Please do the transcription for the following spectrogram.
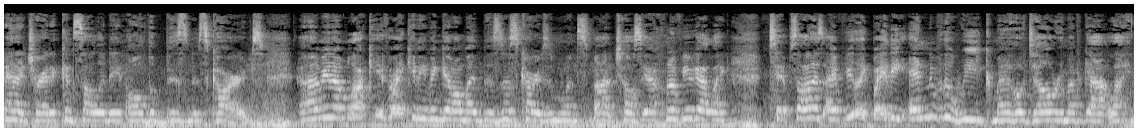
and I try to consolidate all the business cards. I mean, I'm lucky if I can even get all my business cards in one spot, Chelsea. I don't know if you got like tips on this. I feel like by the end of the week, my hotel room, I've got like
